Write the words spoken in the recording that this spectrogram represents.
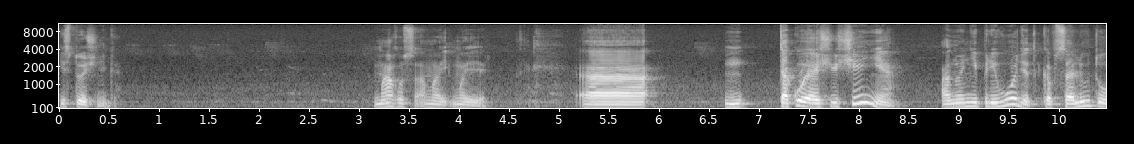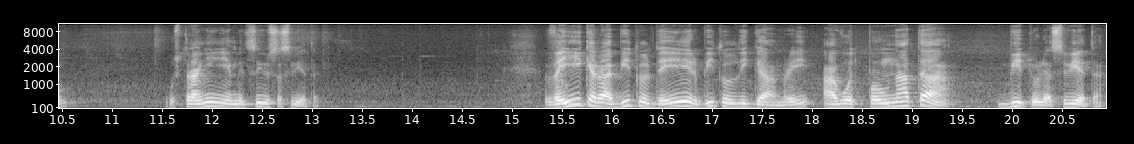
источника. Магус Амайер. А, такое ощущение, оно не приводит к абсолюту устранения Мециуса света. Вейкера битуль дейр битуль лигамрей, а вот полнота битуля света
